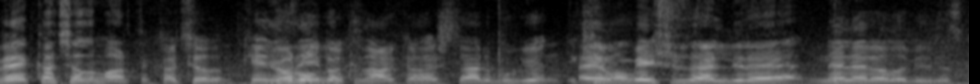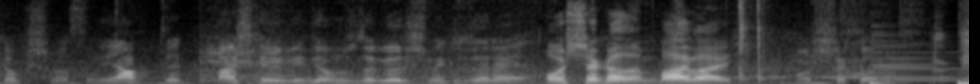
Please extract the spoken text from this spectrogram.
Ve kaçalım artık. Kaçalım. Kendinize iyi Yorulduk. bakın arkadaşlar. Bugün Eyvallah. 2550 liraya neler alabiliriz kapışmasını yaptık. Başka bir videomuzda görüşmek üzere. Hoşçakalın. Bay bay. Hoşçakalın.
